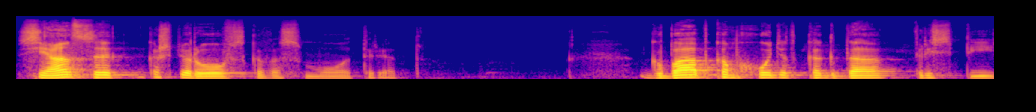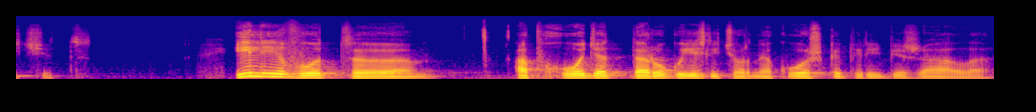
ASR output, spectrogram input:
сеансы Кашпировского смотрят, к бабкам ходят, когда приспичит, или вот э, обходят дорогу, если черная кошка перебежала,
